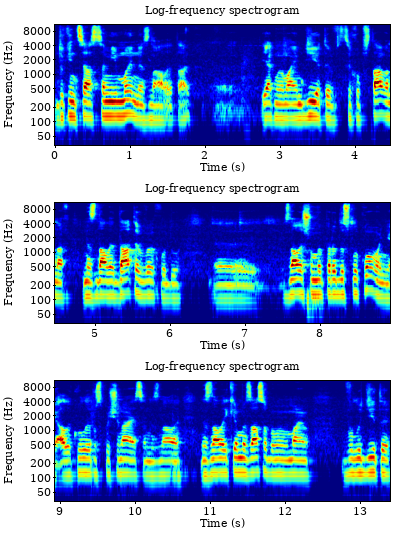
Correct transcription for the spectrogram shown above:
До кінця самі ми не знали, так, е, як ми маємо діяти в цих обставинах, не знали дати виходу. Е, Знали, що ми передислоковані, але коли розпочинається, не знали, не знали, якими засобами ми маємо володіти.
